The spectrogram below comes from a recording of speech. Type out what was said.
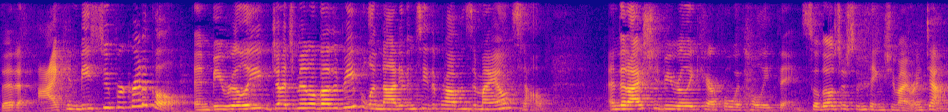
That I can be super critical and be really judgmental of other people and not even see the problems in my own self and that I should be really careful with holy things. So those are some things you might write down.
